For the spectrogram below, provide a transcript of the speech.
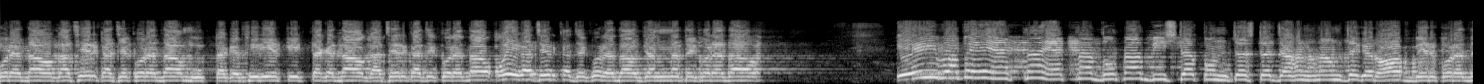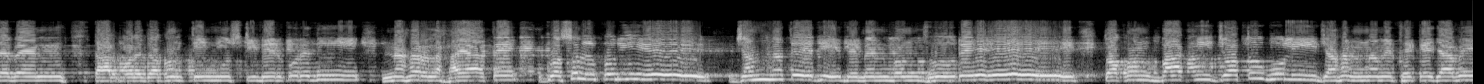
করে দাও, গাছের কাছে করে দাও, মুখটাকে ফিরিয়ে পিঠটাকে দাও, গাছের কাছে করে দাও, ওই গাছের কাছে করে দাও, জান্নাতে করে দাও। এইভাবে একটা একটা, দুটা, বিশটা, পঞ্চাশটা জাহান্নাম থেকে রব বের করে দেবেন। তারপরে যখন তিন মুষ্টি বের করে দিয়ে নাহারুল হায়াতে গোসল করিয়ে জান্নাতে দিয়ে দেবেন বন্ধু রে তখন বাকি যতগুলি জাহান্নামে থেকে যাবে,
